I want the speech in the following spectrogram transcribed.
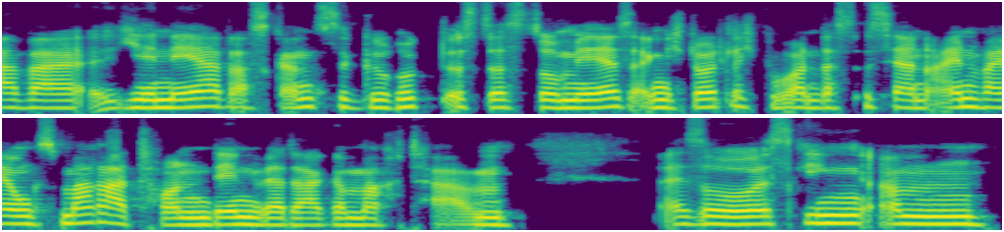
Aber je näher das Ganze gerückt ist, desto mehr ist eigentlich deutlich geworden, das ist ja ein Einweihungsmarathon, den wir da gemacht haben. Also es ging am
